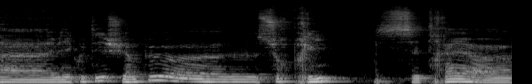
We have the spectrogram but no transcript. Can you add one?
Euh, eh bien, écoutez, je suis un peu euh, surpris. C'est très. Euh,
